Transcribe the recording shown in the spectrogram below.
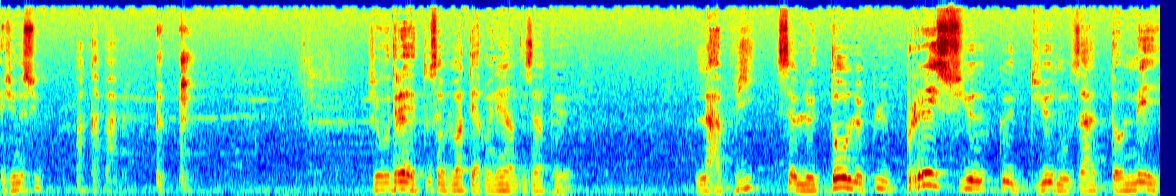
Et je ne suis pas capable. Je voudrais tout simplement terminer en disant que la vie, c'est le don le plus précieux que Dieu nous a donné.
